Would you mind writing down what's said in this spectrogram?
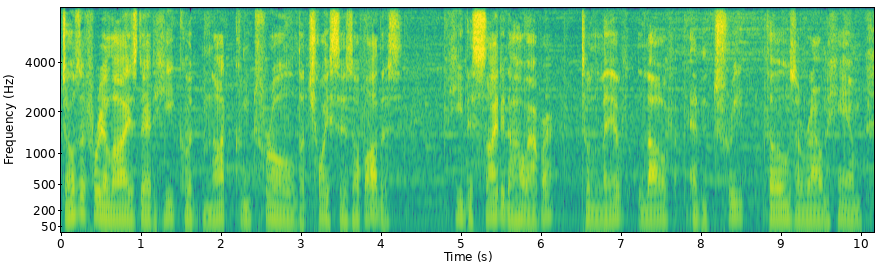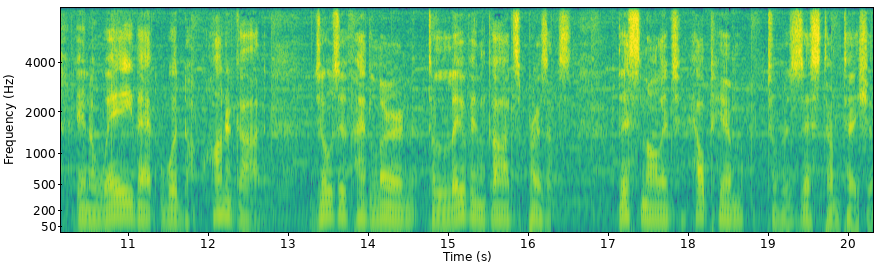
Joseph realized that he could not control the choices of others. He decided, however, to live, love, and treat those around him in a way that would honor God. Joseph had learned to live in God's presence. This knowledge helped him to resist temptation.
